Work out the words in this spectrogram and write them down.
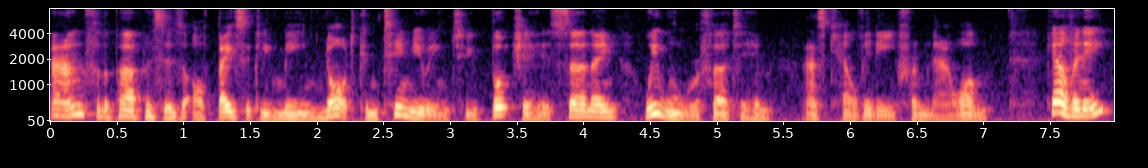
And for the purposes of basically me not continuing to butcher his surname, we will refer to him as Kelvin E from now on. Kelvin E,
